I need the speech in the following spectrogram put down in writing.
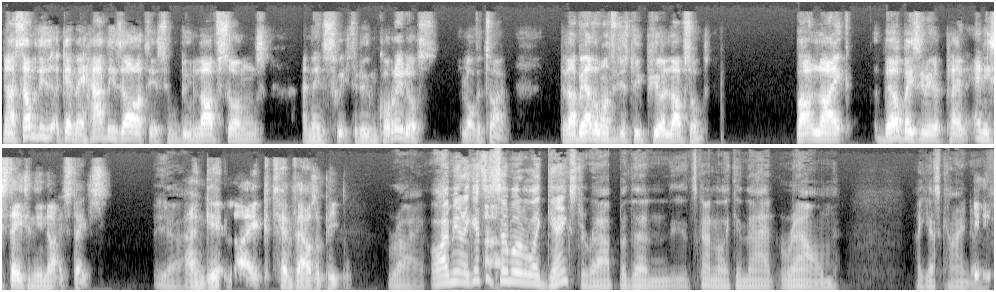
Now, some of these again, they have these artists who do love songs and then switch to doing corridos a lot of the time. There'll be other ones who just do pure love songs, but like they'll basically play in any state in the United States, yeah, and get like ten thousand people. Right. Well, I mean, I guess it's similar to like gangster rap, but then it's kind of like in that realm. I guess kind of. It,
